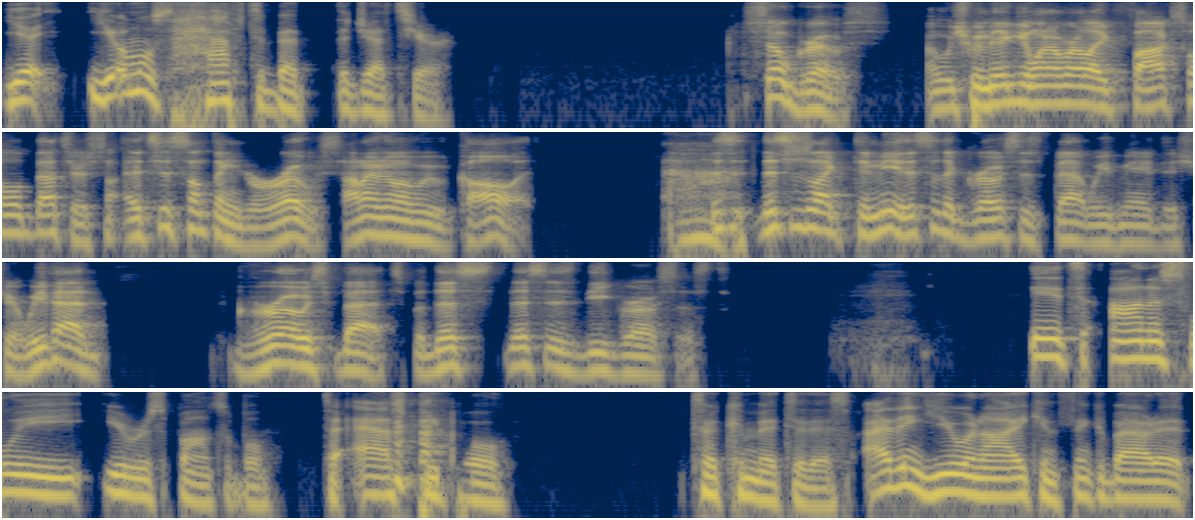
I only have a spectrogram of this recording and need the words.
Yeah, you almost have to bet the Jets here. So gross. I wish we make it one of our like foxhole bets or something. It's just something gross. I don't know what we would call it. This is this is like to me, this is the grossest bet we've made this year. We've had gross bets, but this this is the grossest. It's honestly irresponsible to ask people to commit to this. I think you and I can think about it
